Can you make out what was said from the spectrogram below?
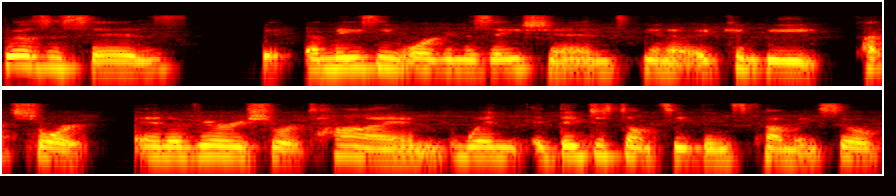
businesses amazing organizations, you know, it can be cut short in a very short time when they just don't see things coming. So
